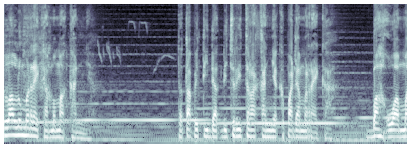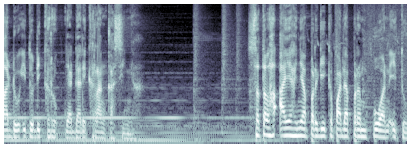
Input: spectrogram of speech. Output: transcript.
Lalu mereka memakannya tetapi tidak diceritakannya kepada mereka bahwa madu itu dikeruknya dari kerangka singa. Setelah ayahnya pergi kepada perempuan itu,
